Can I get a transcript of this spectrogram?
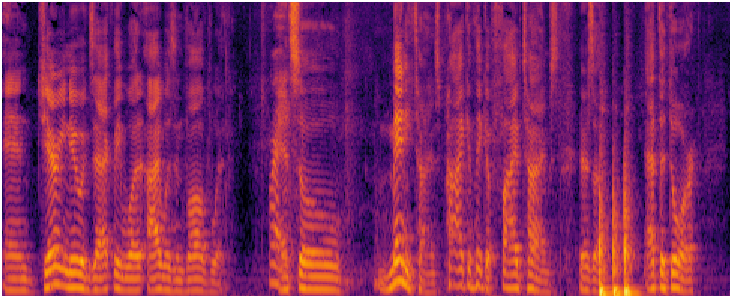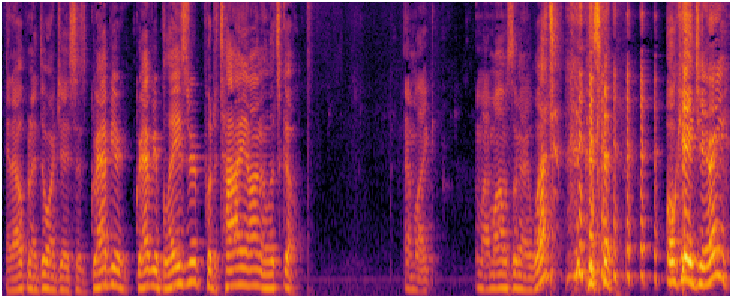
And Jerry knew exactly what I was involved with. Right. And so many times, I can think of five times, there's a at the door, and I open the door and Jay says, Grab your grab your blazer, put a tie on, and let's go. I'm like, my mom's looking at what? I said, Okay, Jerry.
